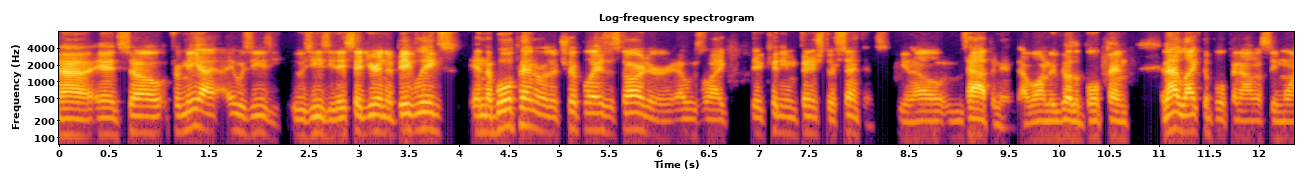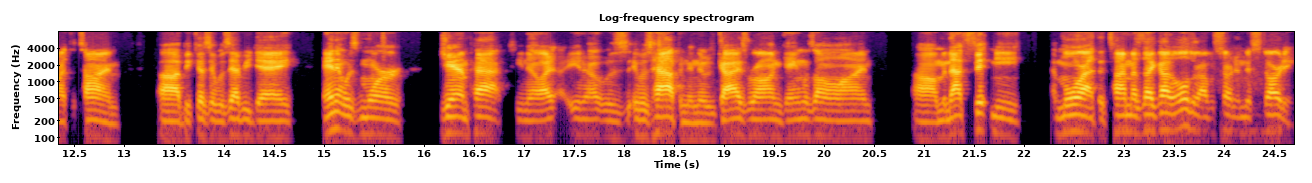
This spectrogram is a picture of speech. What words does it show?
uh, and so for me, I, it was easy. It was easy. They said you're in the big leagues in the bullpen or the AAA as a starter. It was like they couldn't even finish their sentence. You know, it was happening. I wanted to go to the bullpen, and I liked the bullpen honestly more at the time uh, because it was every day and it was more jam packed. You know, I you know it was it was happening. It was guys were on, game was on the line, um, and that fit me more at the time. As I got older, I was starting to miss starting.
